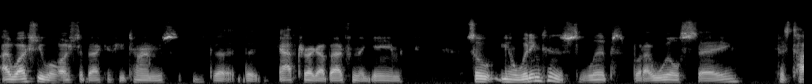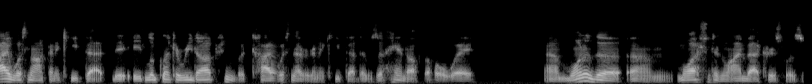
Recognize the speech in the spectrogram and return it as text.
I actually watched it back a few times the the after I got back from the game. So you know Whittington slips, but I will say because Ty was not going to keep that. It, it looked like a read option, but Ty was never going to keep that. There was a handoff the whole way. Um, one of the um, Washington linebackers was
